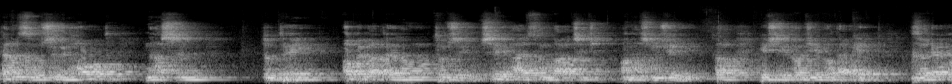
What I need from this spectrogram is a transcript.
tam złożymy hołd naszym tutaj obywatelom, którzy przyjechali są walczyć o naszą ziemię. To jeśli chodzi o takie zaleko,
